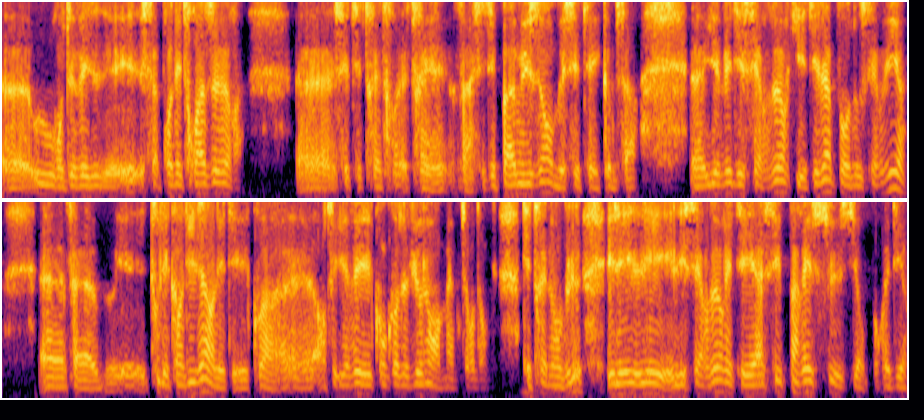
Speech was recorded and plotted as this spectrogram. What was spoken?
euh, où on devait, ça prenait trois heures. C'était très très très, enfin c'était pas amusant, mais c'était comme ça. il y avait des serveurs qui étaient là pour nous servir. Enfin tous les candidats, on était quoi Il y avait le concours de violon en même temps, donc c'était très nombreux. Et les, les, les, serveurs étaient assez paresseux, si on pourrait dire,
